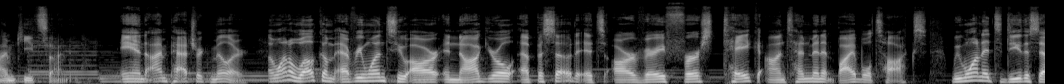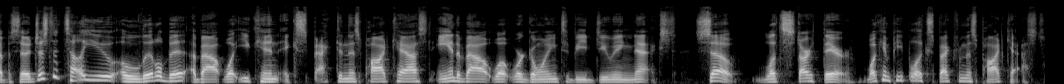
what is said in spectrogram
I'm Keith Simon. And I'm Patrick Miller. I want to welcome everyone to our inaugural episode. It's our very first take on 10 Minute Bible Talks. We wanted to do this episode just to tell you a little bit about what you can expect in this podcast and about what we're going to be doing next. So let's start there. What can people expect from this podcast?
